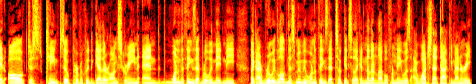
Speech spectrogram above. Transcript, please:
it all just came so perfectly together on screen. And one of the things that really made me like, I really loved this movie. One of the things that took it to like another level for me was I watched that documentary,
